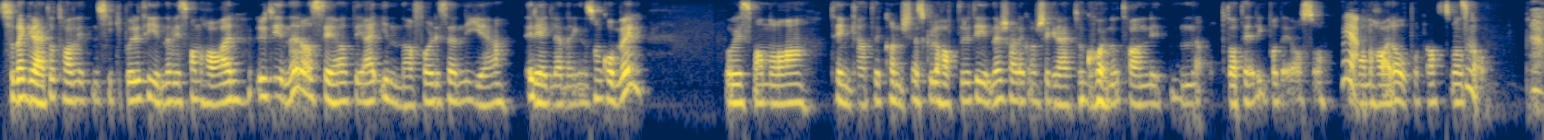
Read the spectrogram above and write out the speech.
så det er greit å ta en liten kikk på rutinene hvis man har rutiner, og se at de er innafor disse nye regelendringene som kommer. Og hvis man nå tenker at kanskje jeg skulle hatt rutiner, så er det kanskje greit å gå inn og ta en liten oppdatering på det også. Ja. Man har alt på plass som man skal.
